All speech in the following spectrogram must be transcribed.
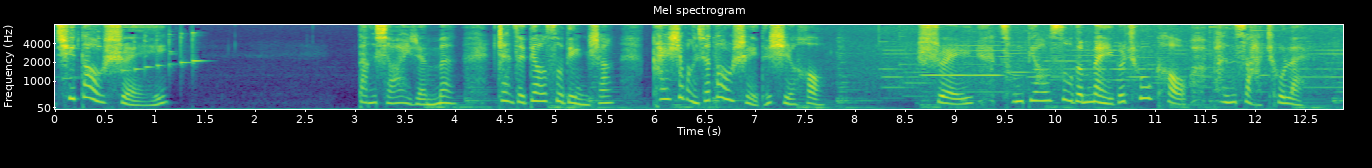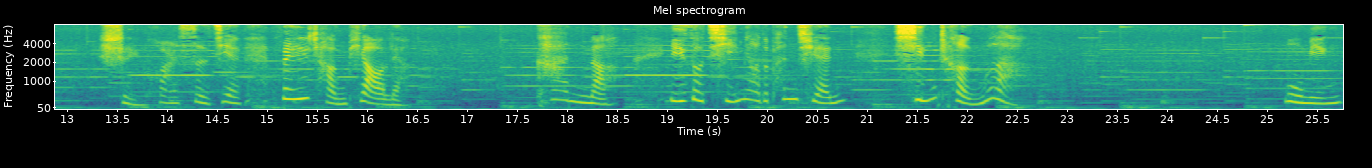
去倒水。当小矮人们站在雕塑顶上开始往下倒水的时候，水从雕塑的每个出口喷洒出来，水花四溅，非常漂亮。看呐！一座奇妙的喷泉形成了。慕名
